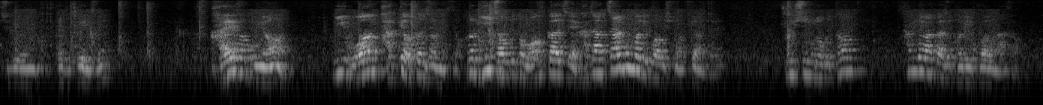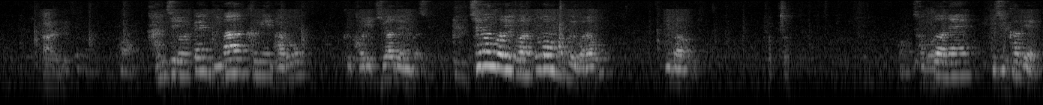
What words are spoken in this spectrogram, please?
지금 106페이지. 가에서 보면 이 원 밖에 어떤 점이 있어. 그럼 이 점부터 원까지의 가장 짧은 거리 구하고 싶으면 어떻게 하면 돼? 중심으로부터 상대방까지 거리를 구하고 나서 아, 어, 반지름을 뺀 이만큼이 바로 그 거리 D가 되는 거지. 최단 거리를 구하는 또 다른 방법이 뭐라고? 이거하고 접점. 어, 접선에 휴식하게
